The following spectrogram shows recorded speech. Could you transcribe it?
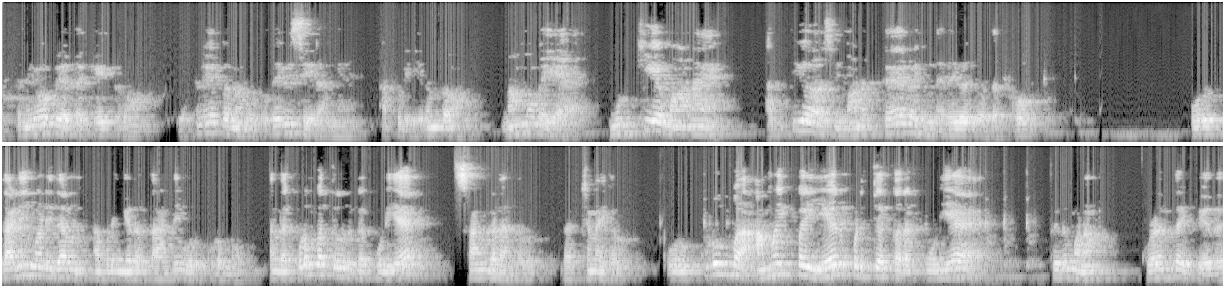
எத்தனையோ பேர்கிட்ட கேட்குறோம் எத்தனையோ பேர் நமக்கு உதவி செய்கிறாங்க அப்படி இருந்தோம் நம்முடைய முக்கியமான அத்தியாவசியமான தேவைகள் நிறைவேறுவதற்கோ ஒரு தனி மனிதன் அப்படிங்கிறத தாண்டி ஒரு குடும்பம். அந்த குடும்பத்தில் இருக்கக்கூடிய சங்கடங்கள் பிரச்சனைகள் ஒரு குடும்ப அமைப்பை ஏற்படுத்தி தரக்கூடிய திருமணம் குழந்தை பேரு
